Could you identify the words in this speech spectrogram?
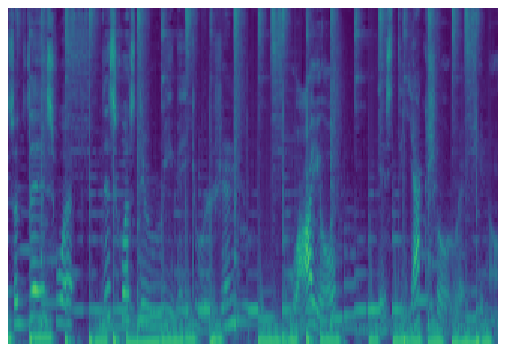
So this was this was the remake version, while is the actual original.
